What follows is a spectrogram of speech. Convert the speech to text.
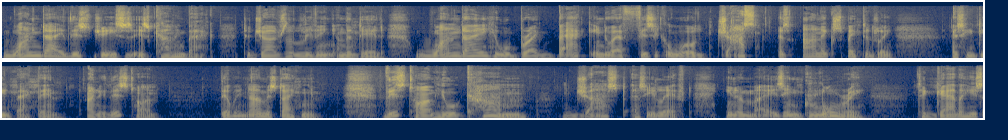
One day this Jesus is coming back to judge the living and the dead. One day he will break back into our physical world just as unexpectedly as he did back then. Only this time, there'll be no mistaking him. This time he will come just as he left, in amazing glory, to gather his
